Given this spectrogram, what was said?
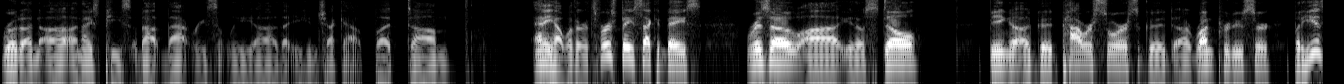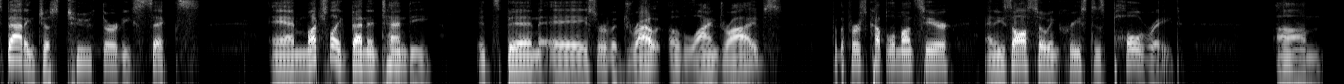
wrote a, a nice piece about that recently uh, that you can check out. But um, anyhow, whether it's first base, second base, Rizzo, uh, you know, still being a, good power source, a good uh, run producer, but he is batting just 236 and much like Benintendi, it's been a sort of a drought of line drives for the first couple of months here, and he's also increased his pull rate. Um,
